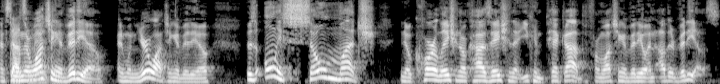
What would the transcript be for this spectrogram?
And so That's when they're amazing. watching a video and when you're watching a video, there's only so much, you you know correlation or causation that you can pick up from watching a video and other videos.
